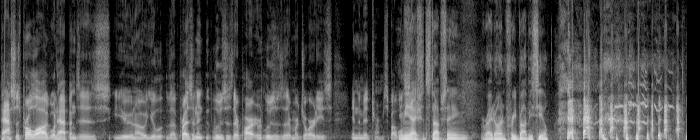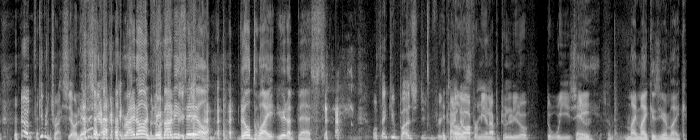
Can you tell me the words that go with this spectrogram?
past this prologue, what happens is you know you the president loses their part loses their majorities in the midterms. But we'll You mean I should stop saying right on free Bobby Seale? Yeah, give it a try. See how it is. right on, free Bobby Seale. Bill Dwight, you're the best. well, thank you, Buzz, for It's kind always- to offer me an opportunity to to wheeze Hey, here. my mic is your mic.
